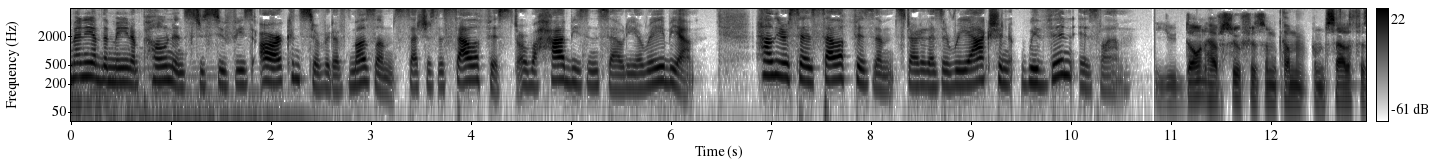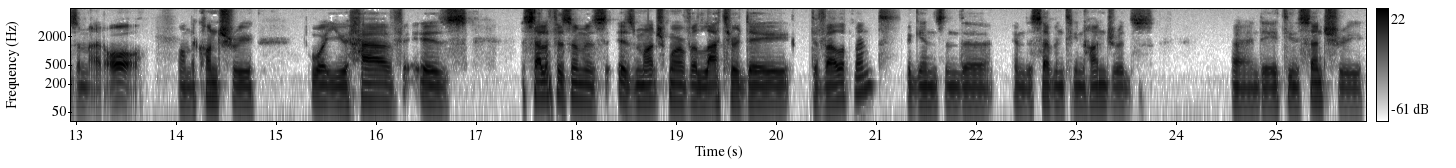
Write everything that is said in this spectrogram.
Many of the main opponents to Sufis are conservative Muslims, such as the Salafists or Wahhabis in Saudi Arabia. Hellyer says Salafism started as a reaction within Islam. You don't have Sufism coming from Salafism at all. On the contrary, what you have is Salafism is, is much more of a latter day development, begins in the in the 1700s, uh, in the 18th century,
